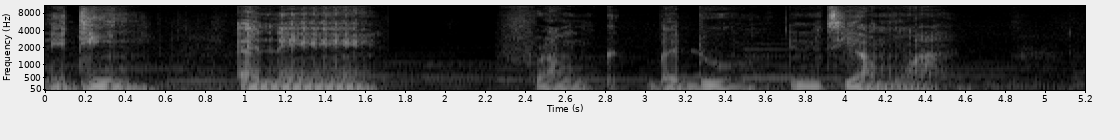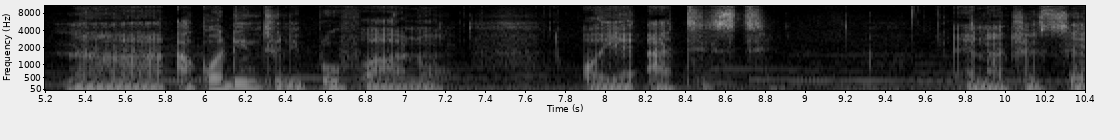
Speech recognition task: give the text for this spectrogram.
ne din ɛne frank badu ntiamoa na according to ne profile no ɔyɛ artist. Ɛna kyerɛ sɛ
